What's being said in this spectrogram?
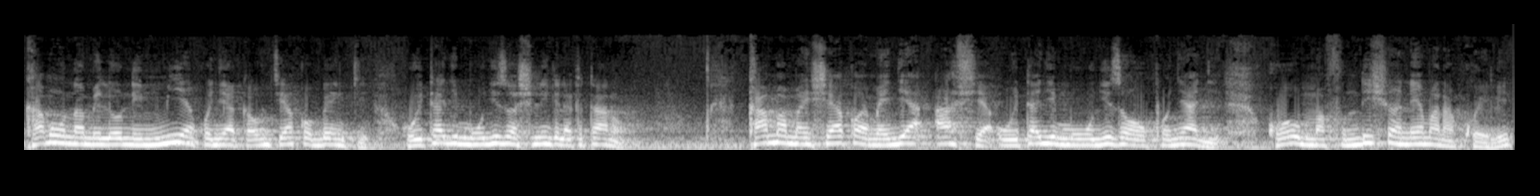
kama una milioni mia kwenye akaunti yako benki huhitaji muujiza wa shilingi laki tano kama maisha yako yamejaa afya uhitaji muujiza wa uponyaji. Kwa hiyo mafundisho ya neema na kweli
